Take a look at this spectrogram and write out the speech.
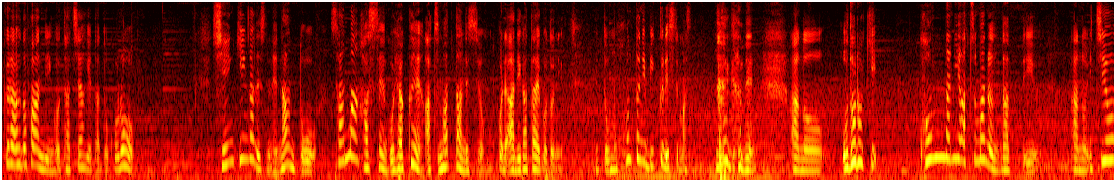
クラウドファンディングを立ち上げたところ支援金がですねなんと3万8500円集まったんですよ。これありがたいことに、えっと、もう本当にびっくりしてます。なんかねあの驚き。こんなに集まるんだっていう。あの一応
